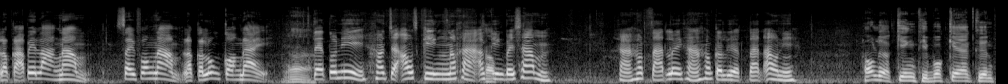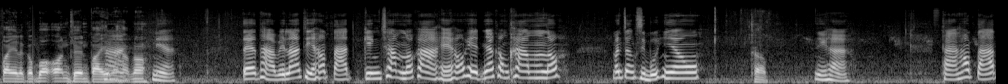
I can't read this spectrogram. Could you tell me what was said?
แล้วก็เอาไปล้างน้ำ ใส่ฟองน้ำแล้วก็ลงกองได้อ่า แต่ตัวนี้เขาจะเอากิ่งเนาะค่ะเอาครับ กิ่งไปช่ำค่ะเขาตัดเลยค่ะเขาก็เลือกตัดเอานี่เขาเลือกกิ่งที่บ่แก่เกินไปแล้วก็บ่อ่อนเกินไปนะครับเนาะเนี่ย แต่ถ้าเวลาที่เขาตัดกิ่งช่ำเนาะค่ะให้เขาเห็ดเนี่ยคำๆเนาะมันจังสิบุเหี่ยว ครับนี่ค่ะ ถ้าเขาตัด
